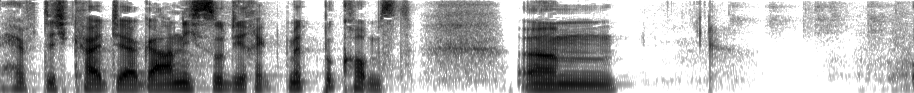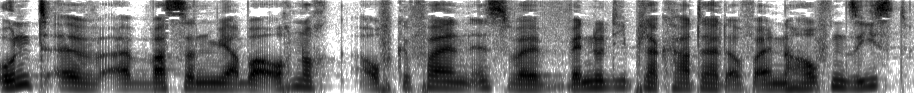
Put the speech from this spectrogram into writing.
Heftigkeit ja gar nicht so direkt mitbekommst. Ähm, und äh, was dann mir aber auch noch aufgefallen ist, weil wenn du die Plakate halt auf einen Haufen siehst,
